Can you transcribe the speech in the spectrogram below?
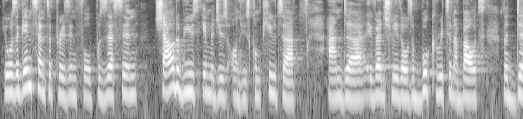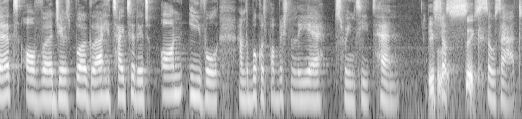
he was again sent to prison for possessing child abuse images on his computer. And uh, eventually there was a book written about the death of uh, James Bulger. He titled it On Evil. And the book was published in the year 2010. People are sick. So sad.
